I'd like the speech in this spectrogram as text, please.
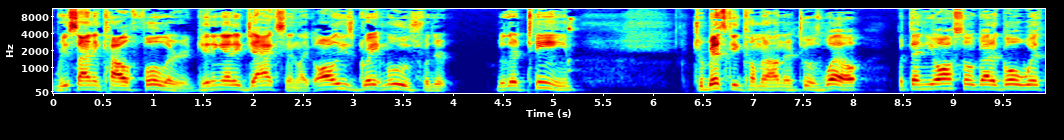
re-signing Kyle Fuller, getting Eddie Jackson, like all these great moves for their for their team. Trubisky coming on there too as well. But then you also gotta go with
